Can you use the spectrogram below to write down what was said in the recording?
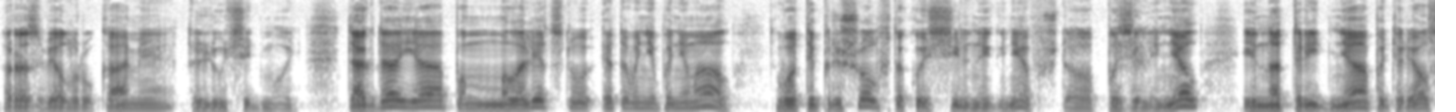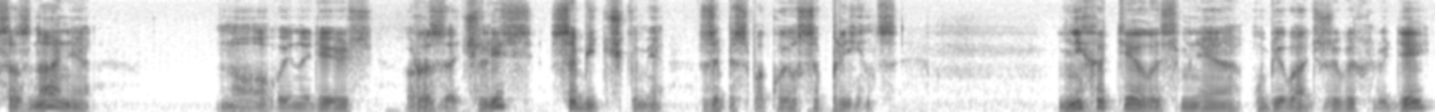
развел руками Лю седьмой. Тогда я по малолетству этого не понимал, вот и пришел в такой сильный гнев, что позеленел и на три дня потерял сознание. Но вы, надеюсь, разочлись с обидчиками, — забеспокоился принц. не хотелось мне убивать живых людей,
